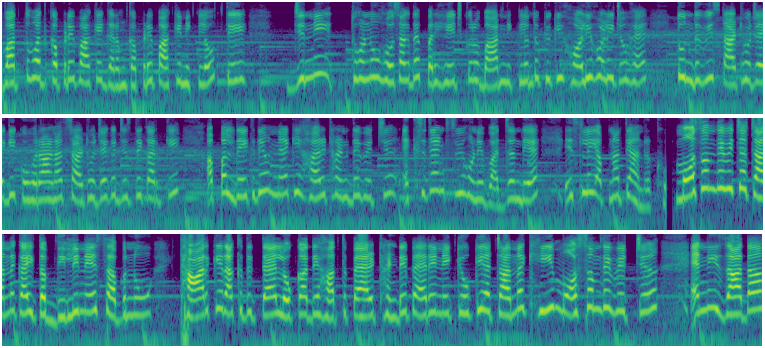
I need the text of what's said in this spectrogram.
ਵੱਧ ਤੋਂ ਵੱਧ ਕੱਪੜੇ ਪਾ ਕੇ, ਗਰਮ ਕੱਪੜੇ ਪਾ ਕੇ ਨਿਕਲੋ ਤੇ ਜਿੰਨੀ ਤੁਹਾਨੂੰ ਹੋ ਸਕਦਾ ਪਰਹੇਜ਼ ਕਰੋ ਬਾਹਰ ਨਿਕਲਣ ਤੋਂ ਕਿਉਂਕਿ ਹੌਲੀ ਹੌਲੀ ਜੋ ਹੈ ਧੁੰਦ ਵੀ ਸਟਾਰਟ ਹੋ ਜਾਏਗੀ, ਕੋਹਰਾ ਆਉਣਾ ਸਟਾਰਟ ਹੋ ਜਾਏਗਾ, ਜਿਸ ਦੇ ਕਰਕੇ ਆਪਾਂ ਦੇਖਦੇ ਹੁੰਨੇ ਆ ਕਿ ਹਰ ਠੰਡ ਦੇ ਵਿੱਚ ਐਕਸੀਡੈਂਟਸ ਵੀ ਹੋਣੇ ਵੱਧ ਜਾਂਦੇ ਆ ਇਸ ਲਈ ਆਪਣਾ ਧਿਆਨ ਰੱਖੋ। ਮੌਸਮ ਦੇ ਵਿੱਚ ਅਚਾਨਕ ਆਈ ਤਬਦੀਲੀ ਨੇ ਸਭ ਨੂੰ ਠਾਰ ਕੇ ਰੱਖ ਦਿੱਤਾ ਹੈ। ਲੋਕਾਂ ਦੇ ਹੱਥ ਪੈਰ ਠੰਡੇ ਪੈ ਰਹੇ ਨੇ ਕਿਉਂਕਿ ਅਚਾਨਕ ਹੀ ਮੌਸਮ ਦੇ ਵਿੱਚ ਇੰਨੀ ਜ਼ਿਆਦਾ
